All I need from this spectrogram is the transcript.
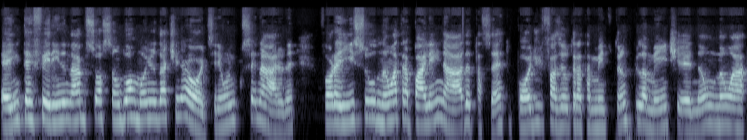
é, interferindo na absorção do hormônio da tireoide. Seria o único cenário, né? Fora isso, não atrapalha em nada, tá certo? Pode fazer o tratamento tranquilamente, é, não, não há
